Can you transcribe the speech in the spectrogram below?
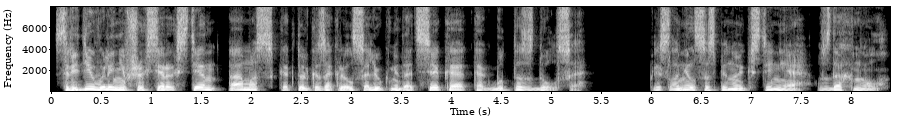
Среди выленивших серых стен Амос, как только закрылся люк медотсека, как будто сдулся. Прислонился спиной к стене, вздохнул.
